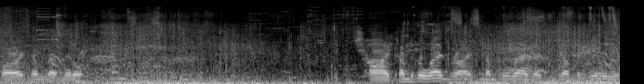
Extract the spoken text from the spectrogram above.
Mara coming up middle. Defenses will be Uh, come to the ledge, Ryan. Come to the ledge. I can jump and heal you.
